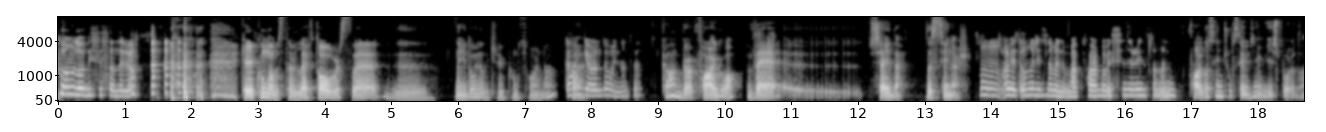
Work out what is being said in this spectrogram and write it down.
Coon lobisi sanırım. Coon lobisi tabii. Leftovers ve e, neydi oynadı Coon sonra? Gone Girl'de oynadı. Gone Girl, Fargo ve e, şeyde The Sinner. Hmm, evet onları izlemedim. Bak Fargo ve Sinner'ı izlemedim. Fargo senin çok seveceğin bir iş bu arada.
